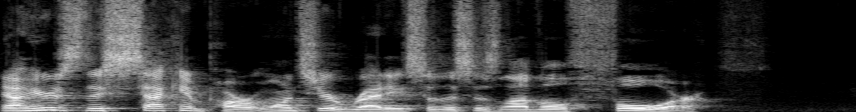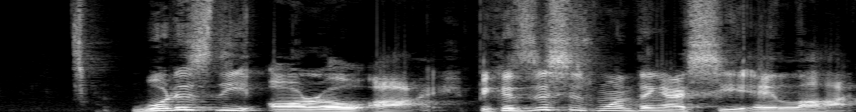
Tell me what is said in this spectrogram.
Now, here's the second part once you're ready. So this is level four. What is the ROI? Because this is one thing I see a lot.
